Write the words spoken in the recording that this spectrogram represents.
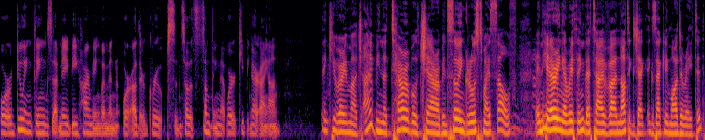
or doing things that may be harming women or other groups. And so that's something that we're keeping our eye on. Thank you very much. I've been a terrible chair. I've been so engrossed myself in hearing everything that I've uh, not exact, exactly moderated.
